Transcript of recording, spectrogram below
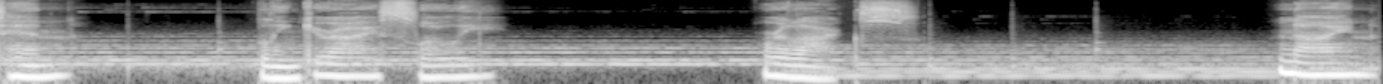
10. Blink your eyes slowly. Relax. 9.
